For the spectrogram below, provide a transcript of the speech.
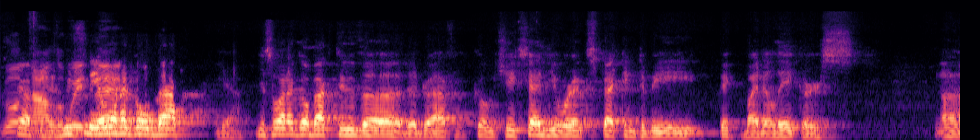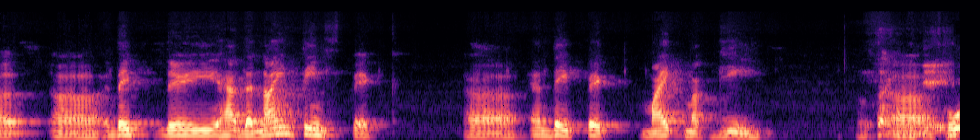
Going Yeah, all the way briefly, I want to go back. Yeah, just want to go back to the the draft coach. You said you were expecting to be picked by the Lakers. Mm-hmm. Uh, uh, they they had the 19th pick, uh, and they picked Mike McGee, uh, who,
